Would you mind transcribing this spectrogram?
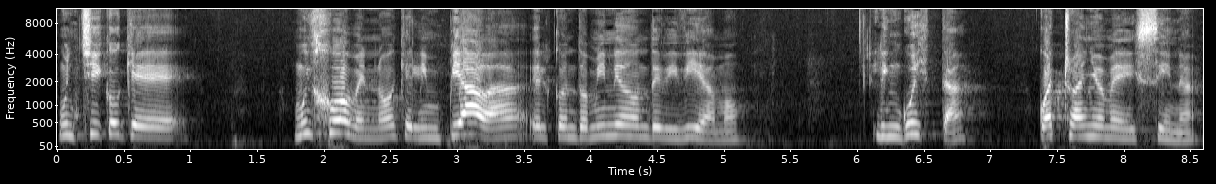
un chico que muy joven, ¿no? que limpiaba el condominio donde vivíamos, lingüista, cuatro años de medicina,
